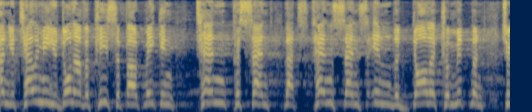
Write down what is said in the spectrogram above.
And you're telling me you don't have a peace about making 10%, that's 10 cents in the dollar commitment to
